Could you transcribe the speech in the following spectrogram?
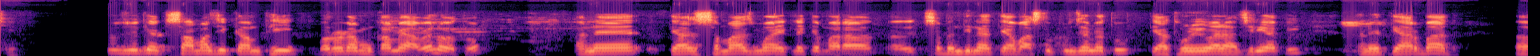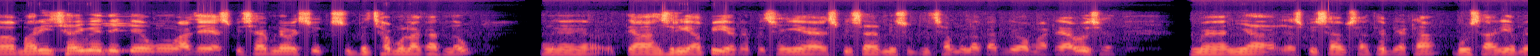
છે. જે કે સામાજિક કામથી બરોડા મુકામે આવેલો હતો. અને ત્યાં સમાજમાં એટલે કે મારા સંબંધીના ત્યાં વાસ્તુ પૂજન હતું, ત્યાં થોડી વાર હાજરી આપી અને ત્યારબાદ મારી ઈચ્છા એવી હતી કે હું આજે એસપી સાહેબને શુભેચ્છા મુલાકાત લઉં. અને ત્યાં હાજરી આપી અને પછી અહીંયા એસપી સાહેબની શુભેચ્છા મુલાકાત લેવા માટે આવ્યો છે. અમે અહીંયા એસપી સાહેબ સાથે બેઠા, બહુ સારી અમે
